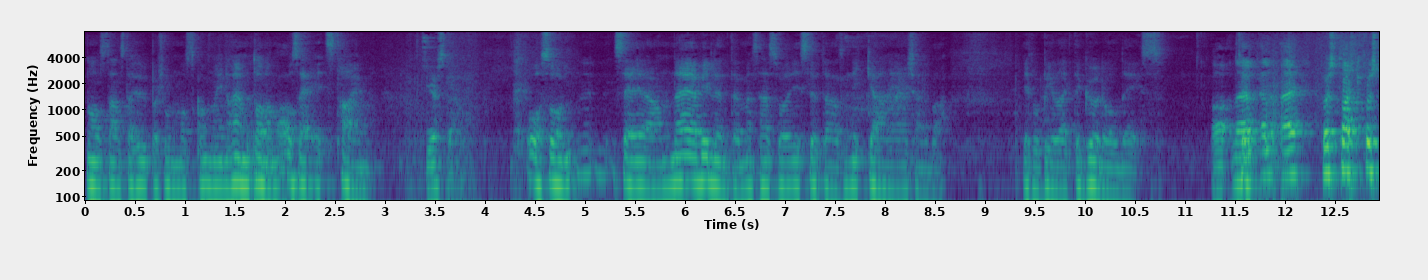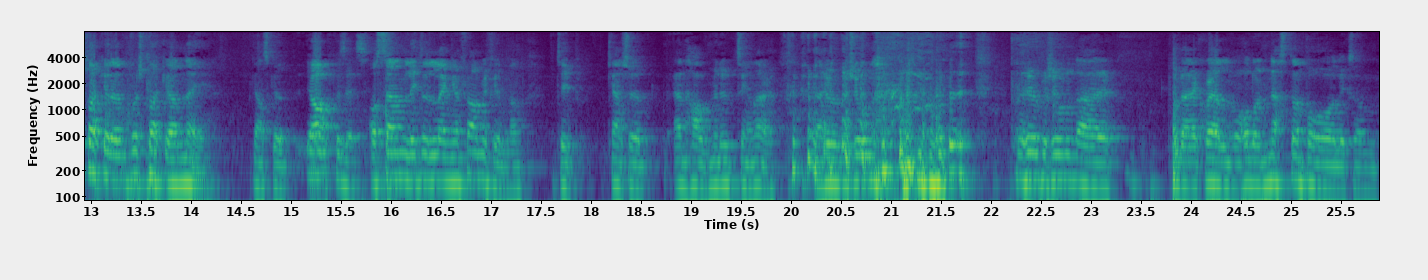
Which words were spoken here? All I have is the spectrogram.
någonstans där huvudpersonen måste komma in och hämta honom och säga It's time. Just det. Och så säger han Nej jag vill inte. Men sen så i slutändan så nickar han och känner bara It will be like the good old days. Ja, nej, eller, nej, först, tack, först tackar den, först tackar han nej. Ganska... Ja, precis. Och sen lite längre fram i filmen, typ kanske en halv minut senare, när huvudpersonen, när huvudpersonen är på väg själv och håller nästan på liksom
